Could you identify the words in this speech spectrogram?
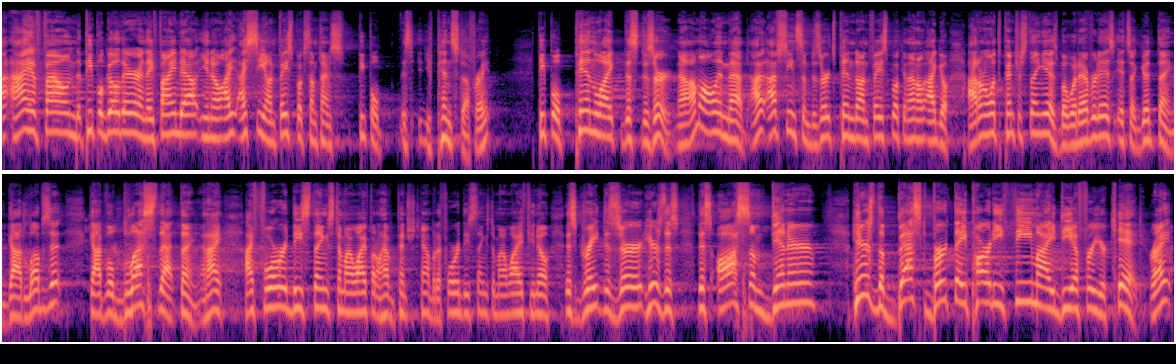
I have found that people go there and they find out, you know, I, I see on Facebook sometimes people, you pin stuff, right? People pin like this dessert. Now, I'm all in that. I, have seen some desserts pinned on Facebook, and I, don't, I go, I don't know what the Pinterest thing is, but whatever it is, it's a good thing. God loves it. God will bless that thing. And I, I forward these things to my wife. I don't have a Pinterest account, but I forward these things to my wife. You know, this great dessert. Here's this, this awesome dinner. Here's the best birthday party theme idea for your kid, right?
